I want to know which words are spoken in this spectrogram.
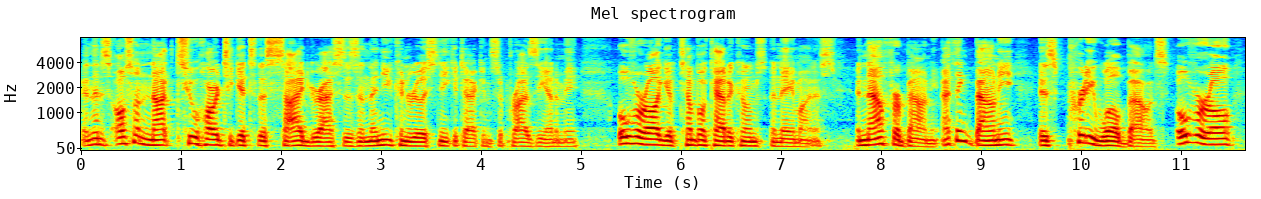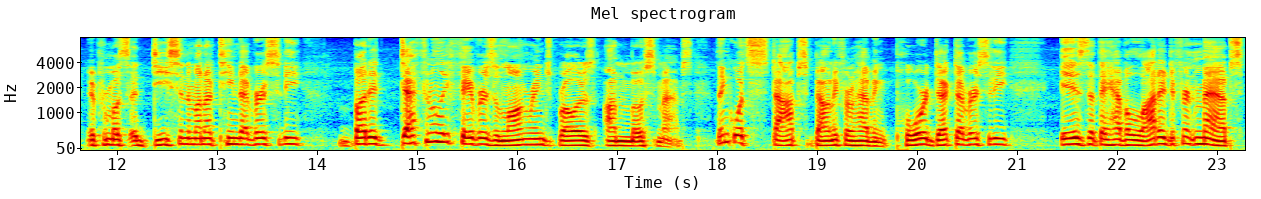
And then it's also not too hard to get to the side grasses, and then you can really sneak attack and surprise the enemy. Overall, I give Temple Catacombs an A minus. And now for Bounty. I think Bounty is pretty well balanced. Overall, it promotes a decent amount of team diversity, but it definitely favors long range brawlers on most maps. I think what stops Bounty from having poor deck diversity is that they have a lot of different maps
